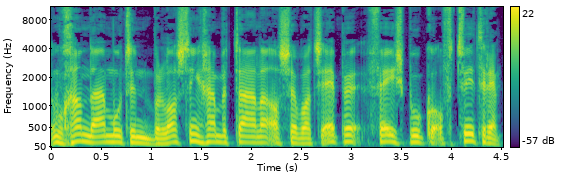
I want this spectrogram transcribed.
Oeganda moeten belasting gaan betalen als ze whatsappen, facebooken of twitteren.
